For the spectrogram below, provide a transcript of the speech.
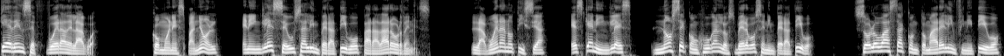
quédense fuera del agua. Como en español, en inglés se usa el imperativo para dar órdenes. La buena noticia es que en inglés no se conjugan los verbos en imperativo. Solo basta con tomar el infinitivo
